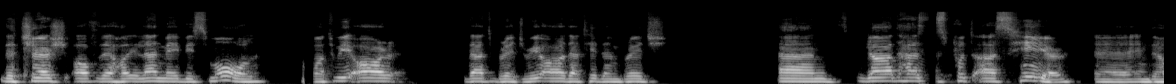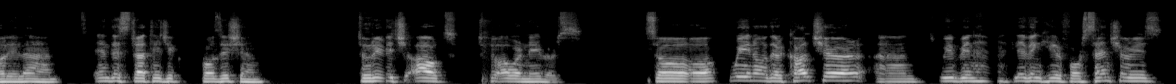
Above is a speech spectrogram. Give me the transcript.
the church of the holy land may be small but we are that bridge. We are that hidden bridge. And God has put us here uh, in the Holy Land in this strategic position to reach out to our neighbors. So we know their culture and we've been living here for centuries.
